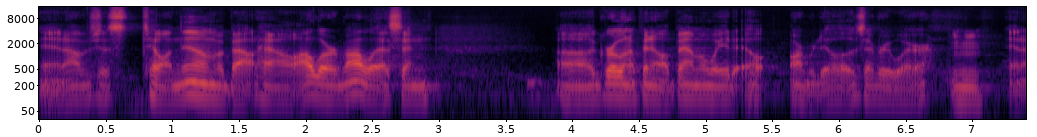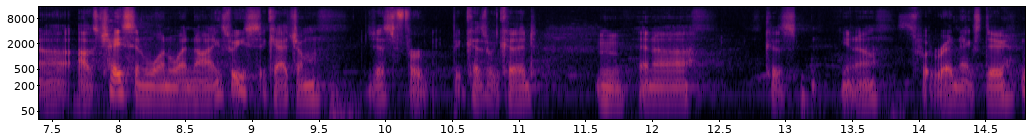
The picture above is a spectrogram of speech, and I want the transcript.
and I was just telling them about how I learned my lesson. Uh, growing up in Alabama, we had el- armadillos everywhere, mm-hmm. and uh, I was chasing one one night 'cause we used to catch them just for because we could, and because you know that's what rednecks do.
